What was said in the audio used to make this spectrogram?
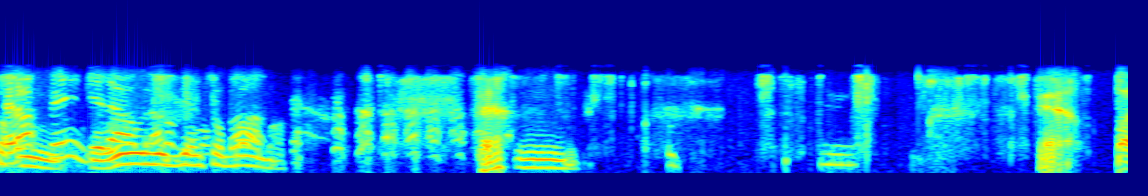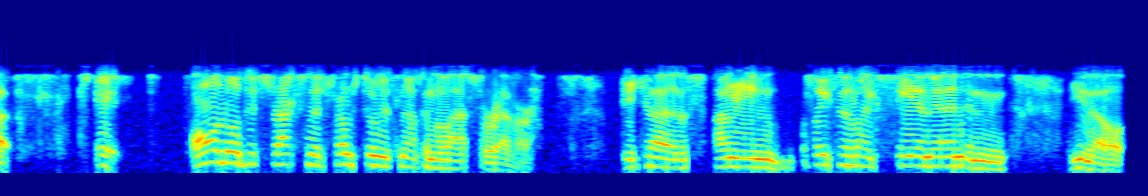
something really against Obama. yeah. Mm. Yeah, but it, all those distractions that Trump's doing is not going to last forever, because I mean places like CNN and you know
